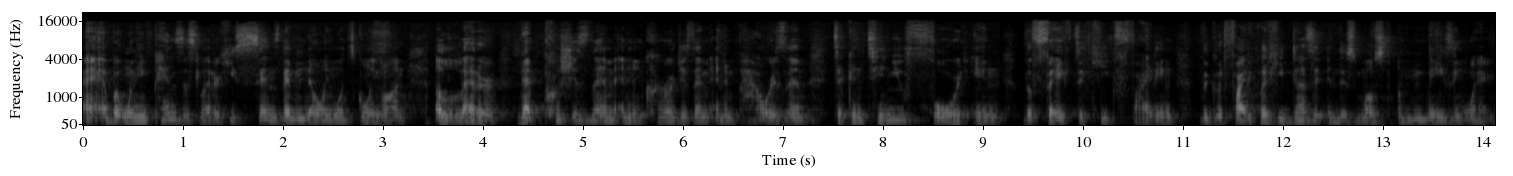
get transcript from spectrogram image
But when he pens this letter, he sends them, knowing what's going on, a letter that pushes them and encourages them and empowers them to continue forward in the faith, to keep fighting the good fight. But he does it in this most amazing way.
